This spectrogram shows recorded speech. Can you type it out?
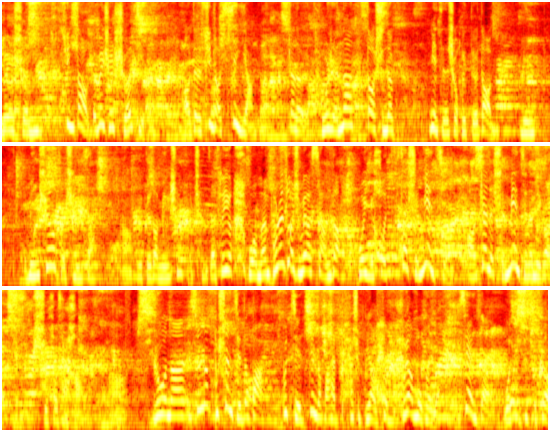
为神殉道，为神舍己啊，在这殉道信仰的这样的仆人呢，到神的面前的时候会得到灵。名声和称赞啊，会得到名声和称赞。所以我们不论做什么，要想到我以后在神面前啊，站在神面前的那个时候才好啊。如果呢真的不圣洁的话，不洁净的话，还还是不要做，不要误会了。现在我此时此刻，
